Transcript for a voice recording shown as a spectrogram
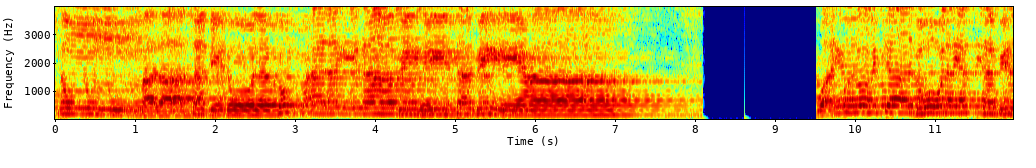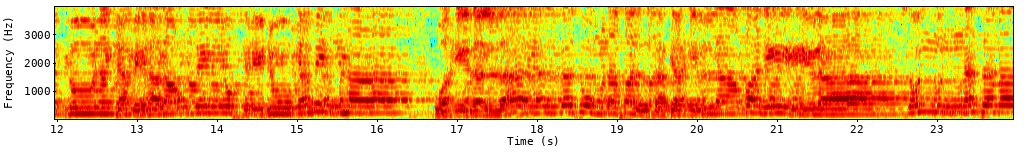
ثم لا تجدوا لكم علينا به تبيعا. وإن كادوا ليستفزونك من الأرض ليخرجوك منها. وإذا لا يلبثون خلفك إلا قليلا. سنة من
